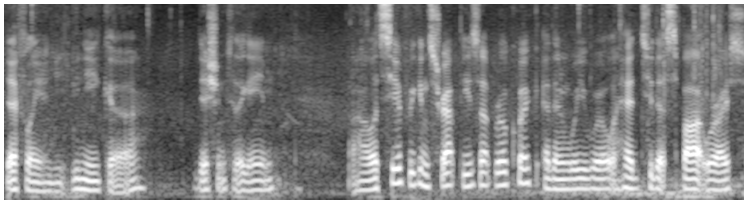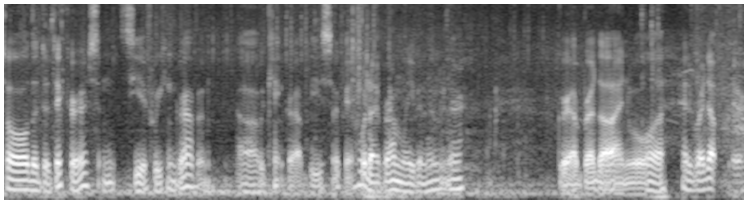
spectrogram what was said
Definitely a unique uh, addition to the game. Uh, let's see if we can strap these up real quick, and then we will head to that spot where I saw the Doedicurus and see if we can grab him. Uh, we can't grab these. Okay, whatever. I'm leaving him there. Grab Red Eye, and we'll uh, head right up there.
